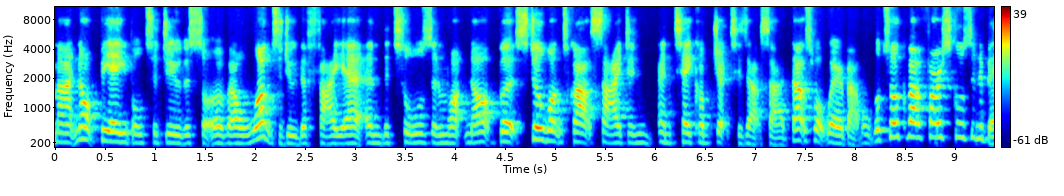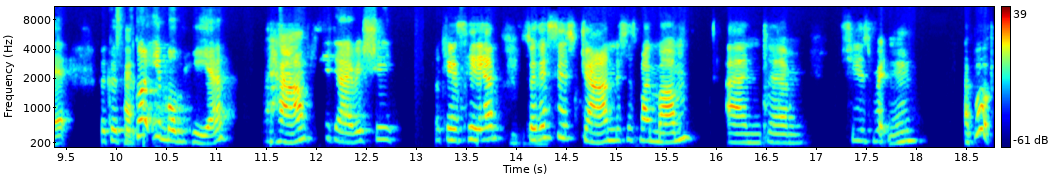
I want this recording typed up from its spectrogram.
might not be able to do the sort of or want to do the fire and the tools and whatnot, but still want to go outside and, and take objectives outside. That's what we're about. But we'll talk about forest schools in a bit because we've got your mum here. I have. There? Is she? Okay. She's here. So this is Jan. This is my mum, and um, she has written a book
